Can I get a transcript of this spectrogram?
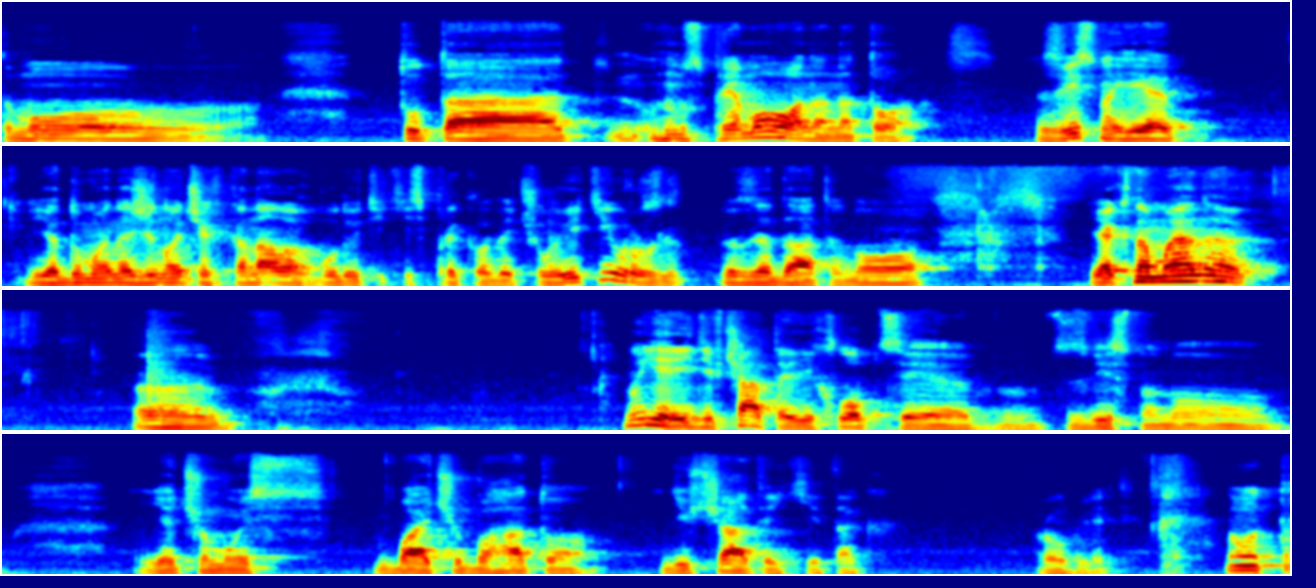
Тому тут а, ну, спрямовано на то. Звісно, є. Я думаю, на жіночих каналах будуть якісь приклади чоловіків розглядати. але, як на мене, е, ну, є і дівчата, і хлопці, звісно, ну, я чомусь бачу багато дівчат, які так роблять. Ну от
